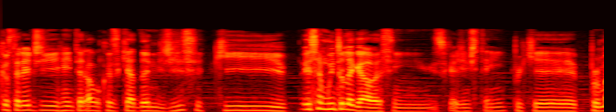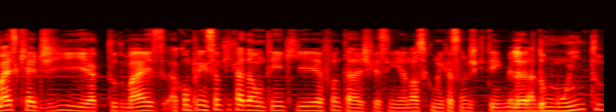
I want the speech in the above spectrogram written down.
gostaria de reiterar uma coisa que a Dani disse, que isso é muito legal, assim, isso que a gente tem, porque por mais que adie e tudo mais, a compreensão que cada um tem aqui é fantástica, assim, a nossa comunicação acho que tem melhorado muito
